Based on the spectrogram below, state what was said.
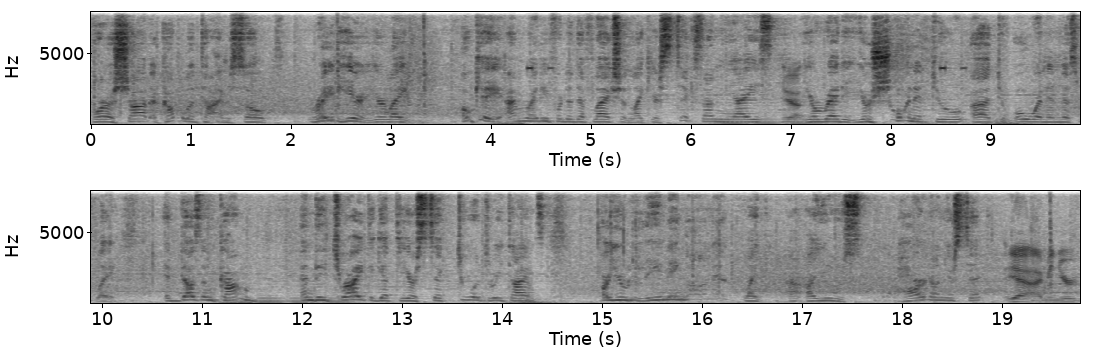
for a shot a couple of times. So right here, you're like, okay, I'm ready for the deflection. Like your stick's on the ice. Yeah. You're ready. You're showing it to uh, to Owen in this play. It doesn't come, and they try to get to your stick two or three times. Are you leaning on it? Like, uh, are you hard on your stick? Yeah, I mean you're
